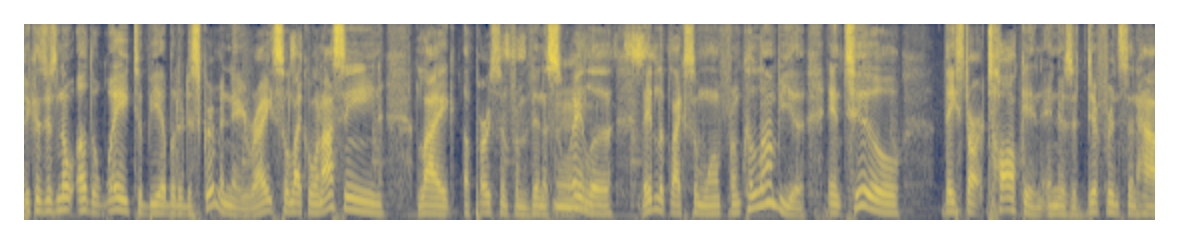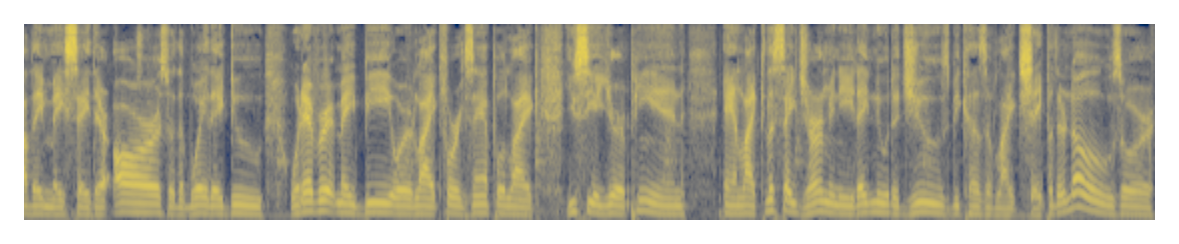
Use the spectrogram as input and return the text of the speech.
because there's no other way to be able to discriminate right? So like when i seen like a person from venezuela mm. they look like someone from colombia until they start talking and there's a difference in how they may say their r's or the way they do whatever it may be. Or like for example like you see a european and like let's say germany they knew the jews because of like shape of their nose or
